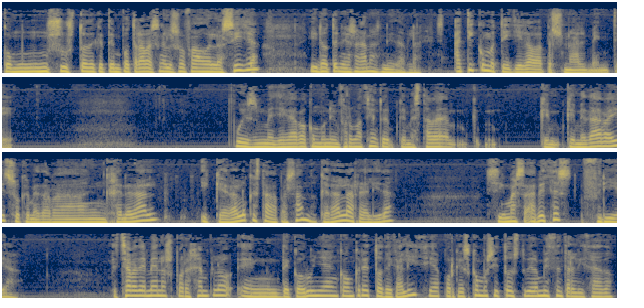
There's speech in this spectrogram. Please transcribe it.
como un susto de que te empotrabas en el sofá o en la silla y no tenías ganas ni de hablar. ¿A ti cómo te llegaba personalmente? Pues me llegaba como una información que, me estaba que, que, me dabais o que me daba en general y que era lo que estaba pasando, que era la realidad. Sin más, a veces fría. Echaba de menos, por ejemplo, en, de Coruña en concreto, de Galicia, porque es como si todo estuviera muy centralizado.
